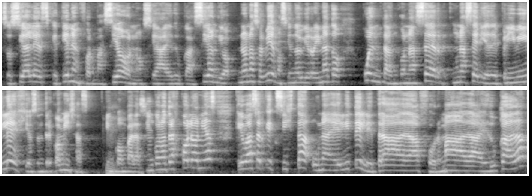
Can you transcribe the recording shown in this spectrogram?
sociales que tienen formación, o sea, educación, digo, no nos olvidemos, siendo virreinato, cuentan con hacer una serie de privilegios, entre comillas, en mm. comparación con otras colonias, que va a hacer que exista una élite letrada, formada, educada,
